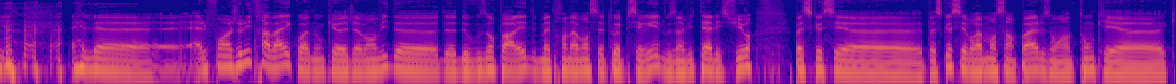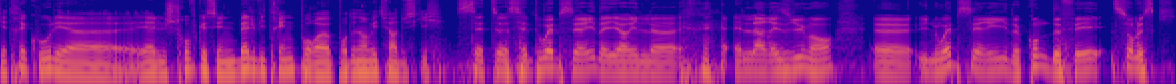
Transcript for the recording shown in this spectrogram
elles, euh, elles font un joli travail, quoi. Donc, euh, j'avais envie de, de- de vous en parler, de mettre en avant cette web série et de vous inviter à les suivre parce que c'est euh, parce que c'est vraiment sympa. Elles ont un ton qui est, qui est très cool et, et elles- je trouve que c'est une belle vitrine pour, pour donner envie de faire du ski. Cette, cette web série, d'ailleurs, il, elle la résume en euh, une web série de contes de fées sur le ski.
